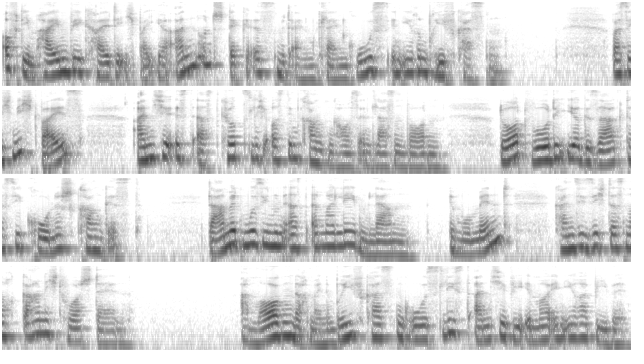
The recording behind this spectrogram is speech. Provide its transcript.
Auf dem Heimweg halte ich bei ihr an und stecke es mit einem kleinen Gruß in ihren Briefkasten. Was ich nicht weiß, Antje ist erst kürzlich aus dem Krankenhaus entlassen worden. Dort wurde ihr gesagt, dass sie chronisch krank ist. Damit muss sie nun erst einmal leben lernen. Im Moment kann sie sich das noch gar nicht vorstellen. Am Morgen nach meinem Briefkastengruß liest Antje wie immer in ihrer Bibel.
